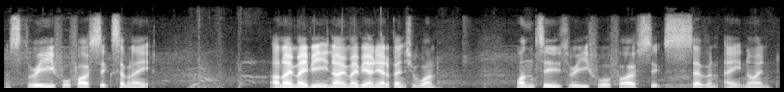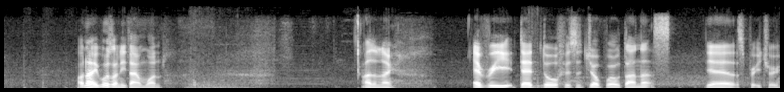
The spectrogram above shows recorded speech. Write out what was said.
That's three, four, five, six, seven, eight. Oh no, maybe no, maybe he only had a bench of one. One, two, three, four, five, six, seven, eight, nine. Oh no, he was only down one. I don't know. Every dead dwarf is a job well done. That's yeah, that's pretty true.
